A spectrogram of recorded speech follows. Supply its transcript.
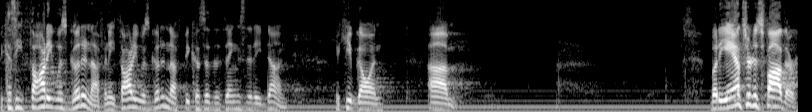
because he thought he was good enough, and he thought he was good enough because of the things that he'd done. You keep going. Um, but he answered his father.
